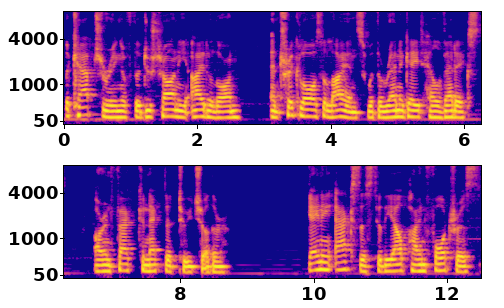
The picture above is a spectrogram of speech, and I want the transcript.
The capturing of the Dushani Eidolon and Triglaw's alliance with the renegade Helvetics are in fact connected to each other. Gaining access to the Alpine fortress,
